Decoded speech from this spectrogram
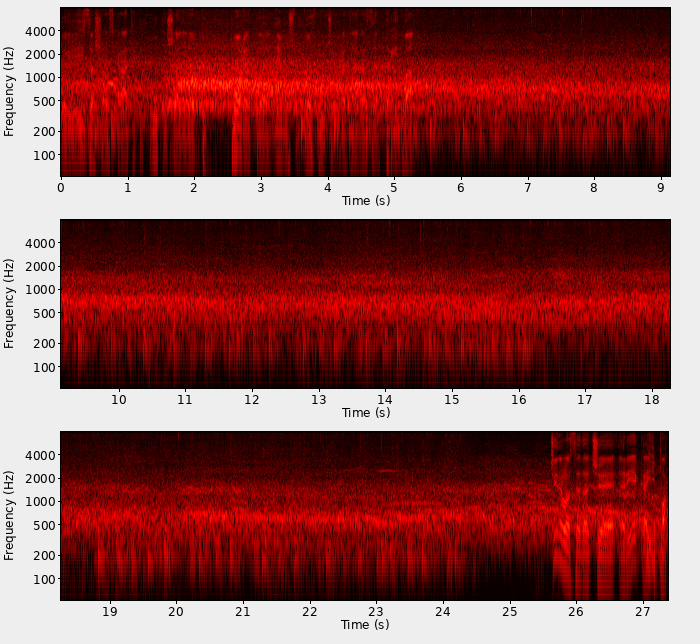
koji je izašao skratiti put i šalje loptu pored nemoćnog gostujućeg vratara za 3-2. Činilo se da će Rijeka ipak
